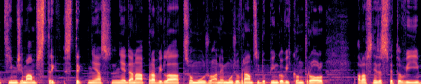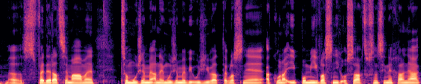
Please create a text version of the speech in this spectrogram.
tím, že mám strik, striktně jasně daná pravidla, co můžu a nemůžu v rámci dopingových kontrol a vlastně ze světové z federace máme co můžeme a nemůžeme využívat, tak vlastně Akuna i po mých vlastních osách, co jsem si nechal nějak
